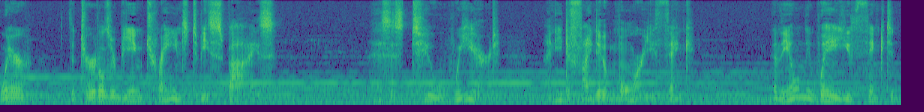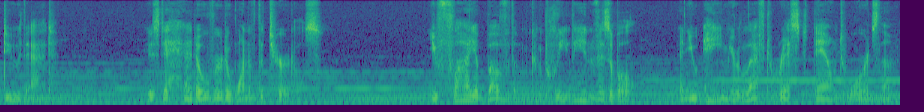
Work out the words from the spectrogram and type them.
where the turtles are being trained to be spies. This is too weird. I need to find out more, you think? And the only way you think to do that is to head over to one of the turtles you fly above them, completely invisible, and you aim your left wrist down towards them.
